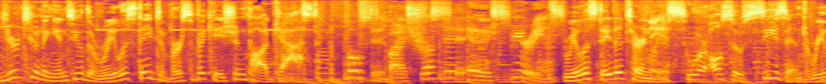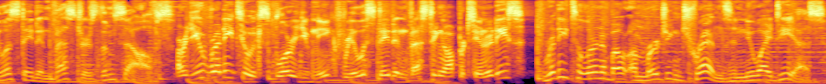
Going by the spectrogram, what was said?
You're tuning into the Real Estate Diversification Podcast, hosted by trusted and experienced real estate attorneys who are also seasoned real estate investors themselves. Are you ready to explore unique real estate investing opportunities? Ready to learn about emerging trends and new ideas?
